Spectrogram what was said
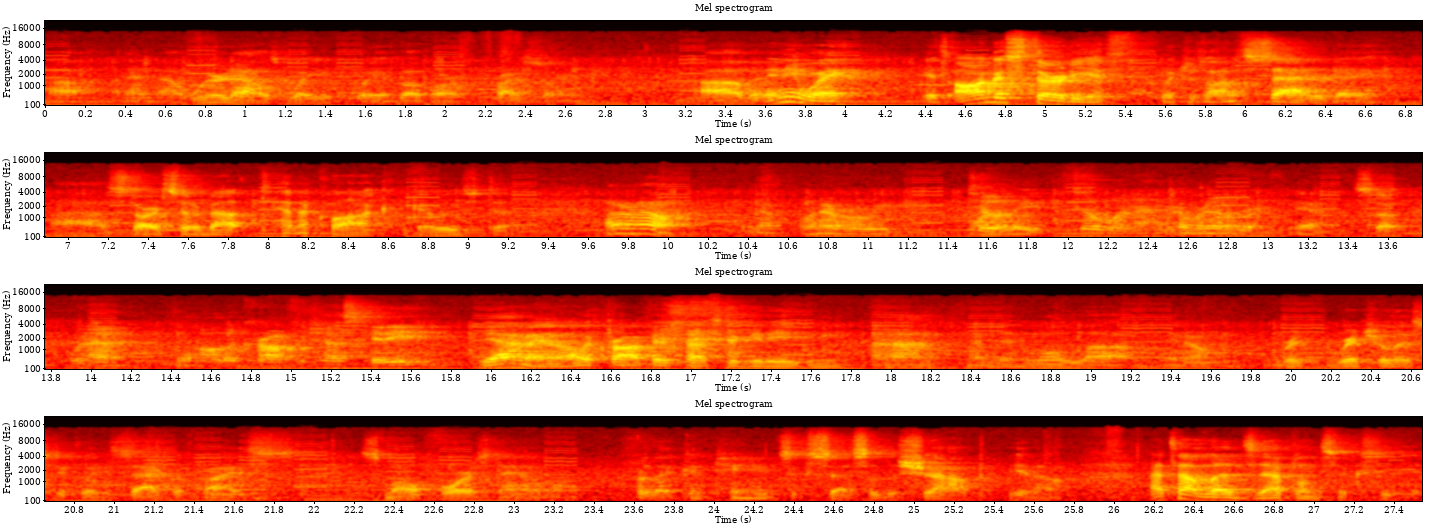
uh, and uh, Weird Al's way way above our price range. Uh, but anyway, it's August 30th, which is on a Saturday. Uh, starts at about 10 o'clock. Goes to I don't know, you know, whenever we want to Till, leave. till whenever. Till whenever, really. yeah. So Whenever Yeah. all the crawfish has to get eaten. yeah, man, all the crawfish has to get eaten, uh, and then we'll, uh, you know, ritualistically sacrifice small forest animal for the continued success of the shop. You know, that's how Led Zeppelin succeeded.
